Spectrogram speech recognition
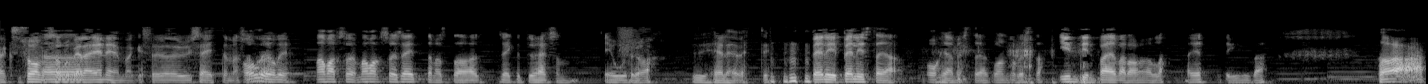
Eikö se Suomessa ollut Öö. vielä enemmänkin? Se oli yli 700. Oli, oli. Mä maksoin, mä maksoin 779 euroa Hyi helvetti. peli, pelistä ja ohjaimesta ja konsolista Intin päivärahalla. Ai että teki hyvää. Ah.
